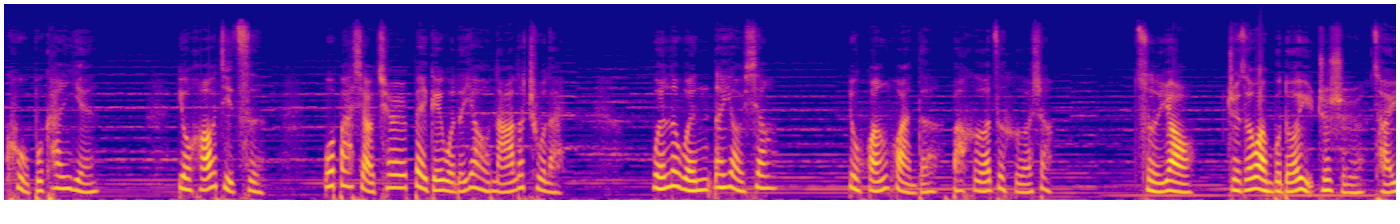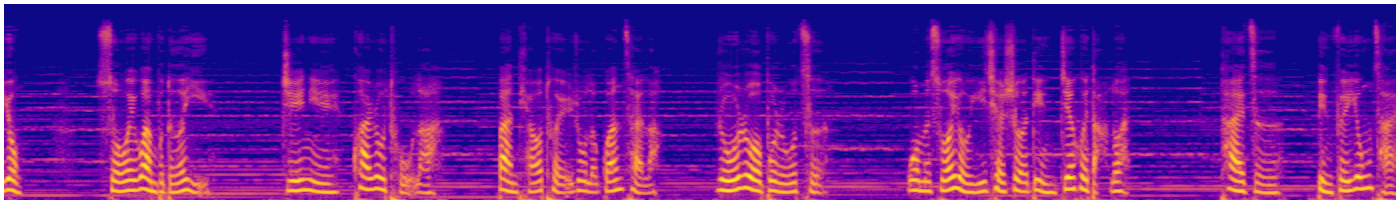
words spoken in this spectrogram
苦不堪言。有好几次，我把小七儿备给我的药拿了出来，闻了闻那药香，又缓缓地把盒子合上。此药只在万不得已之时才用。所谓万不得已，即你快入土了，半条腿入了棺材了。如若不如此，我们所有一切设定皆会打乱。太子并非庸才，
